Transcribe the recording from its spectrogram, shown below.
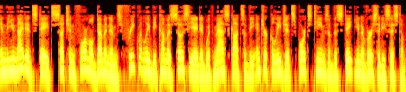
In the United States such informal demonyms frequently become associated with mascots of the intercollegiate sports teams of the state university system.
